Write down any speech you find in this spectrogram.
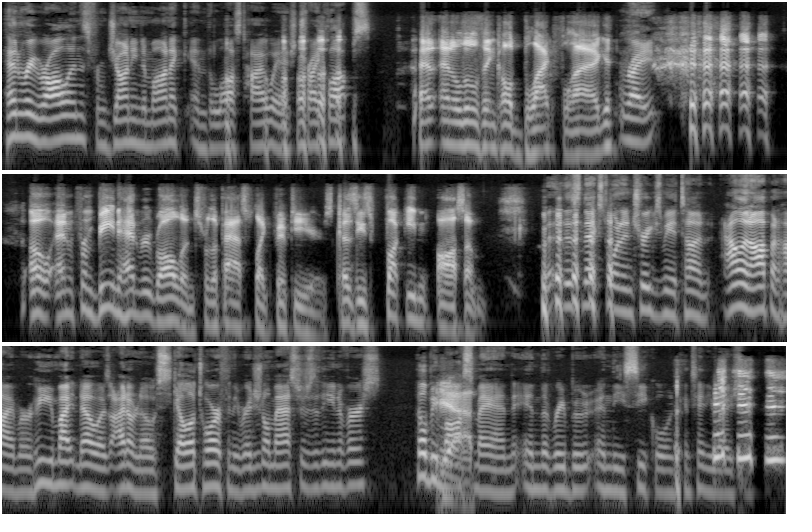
Henry Rollins from Johnny Mnemonic and the Lost Highway as Triclops. And, and a little thing called Black Flag. right. oh, and from being Henry Rollins for the past like 50 years because he's fucking awesome. This next one intrigues me a ton. Alan Oppenheimer, who you might know as I don't know Skeletor from the original Masters of the Universe, he'll be Yeah. Moss Man in the reboot in the sequel and continuation.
